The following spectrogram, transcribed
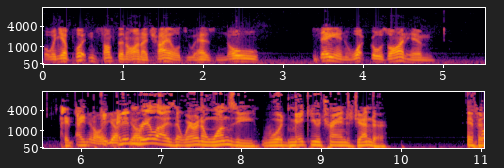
But when you're putting something on a child who has no say in what goes on him, I, I, you know, I- I didn't realize that wearing a onesie would make you transgender. If said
